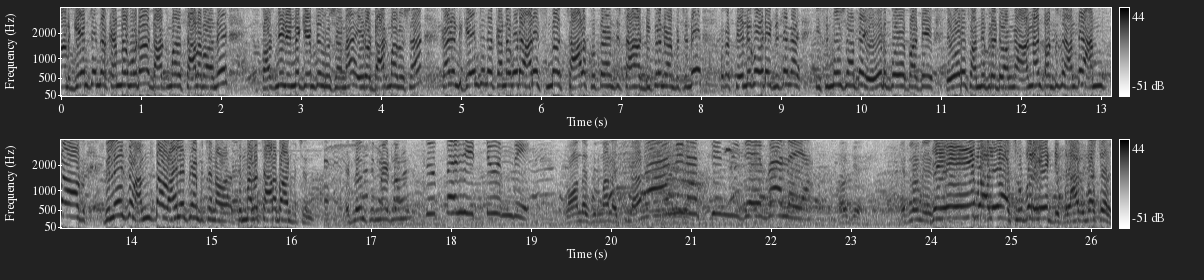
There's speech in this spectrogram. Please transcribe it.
మన గేమ్ చేంజర్ కన్నా కూడా డాక్మార్ చాలా బాగుంది. ఫస్ట్ నేను నిన్న గేమ్ చేంజర్ చూసాను ఈరోజు డాక్మార్ చూసా కానీ గేమ్ చేంజర్ కన్నా కూడా అరే సినిమా చాలా కొత్త చాలా డిఫరెంట్ అనిపించింది. ఒక తెలుగు నిజంగా ఈ సినిమా చూసిన అంతా ఎవరు బోయపాటి ఎవరు సందీప్ రెడ్డి వంగ అన్నట్టు అనిపిస్తుంది. అంటే అంత విలేజ్ అంత వైలెన్స్ అనిపించింది సినిమాలో చాలా బాగా అనిపించింది. ఎట్లా ఉంది సినిమా ఎట్లా సూపర్ హిట్ ఉంది. బాగుందా సినిమా? నచ్చిందా? నచ్చింది Jai Balayya okay. Jai Balayya super hit blockbuster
